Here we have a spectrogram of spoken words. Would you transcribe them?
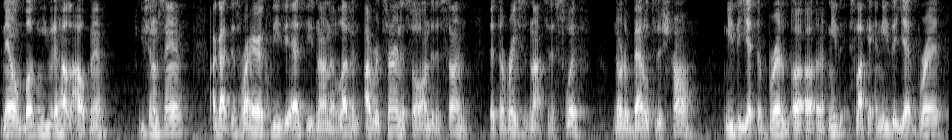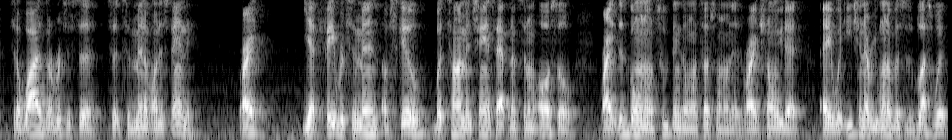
now bugging you the hell out, man. You see what I'm saying? I got this right here, Ecclesiastes 9 and 11. I return and saw under the sun that the race is not to the swift, nor the battle to the strong, neither yet the bread of, uh, uh, uh neither and neither yet bread to the wise nor riches to, to, to men of understanding, right? yet favor to men of skill, but time and chance happen to them also, right? This going on two things I want to touch on on this, right? Showing you that, hey, what each and every one of us is blessed with,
